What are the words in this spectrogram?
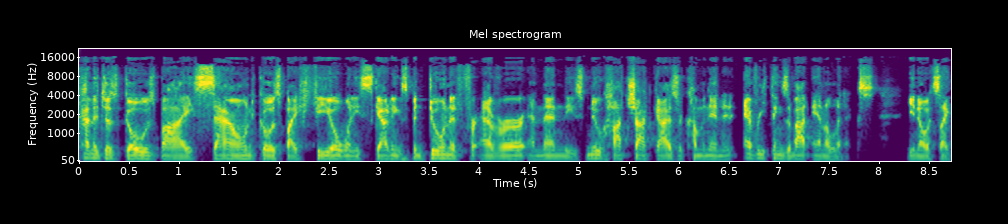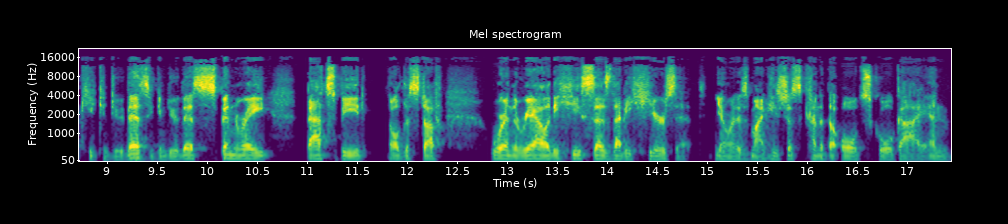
kind of just goes by sound, goes by feel when he's scouting. He's been doing it forever. And then these new hotshot guys are coming in and everything's about analytics. You know, it's like he can do this, he can do this, spin rate, bat speed, all this stuff. Where in the reality, he says that he hears it, you know, in his mind. He's just kind of the old school guy. And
